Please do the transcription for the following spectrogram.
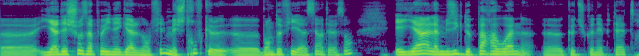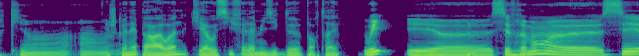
euh, il y a des choses un peu inégales dans le film mais je trouve que euh, Bande de filles est assez intéressant. Et il y a la musique de Parawan euh, que tu connais peut-être qui est un, un... Je connais Parawan qui a aussi fait la musique de Portrait. Oui, et euh, c'est vraiment euh, c'est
